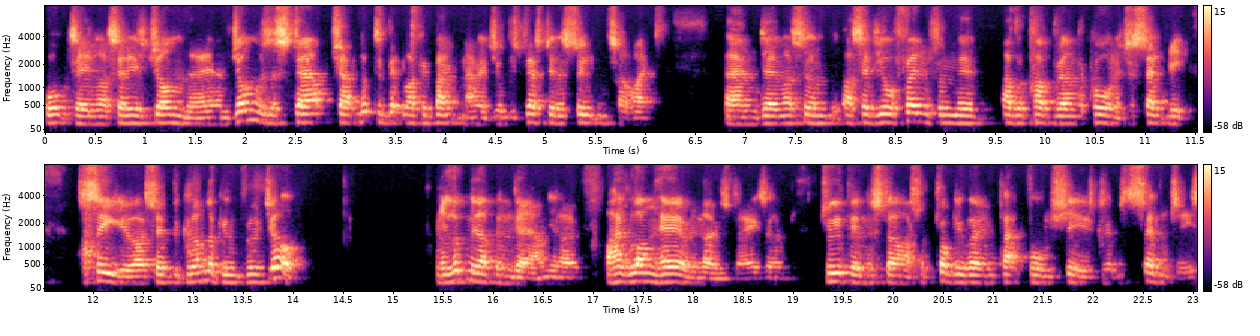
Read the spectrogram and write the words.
walked in and I said, is John there? And John was a stout chap, looked a bit like a bank manager, was dressed in a suit and tie. And um, I, said, I said, your friend from the other pub round the corner just sent me to see you. I said, because I'm looking for a job. And he looked me up and down. You know, I had long hair in those days and a drooping moustache. I'm probably wearing platform shoes because it was the 70s.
